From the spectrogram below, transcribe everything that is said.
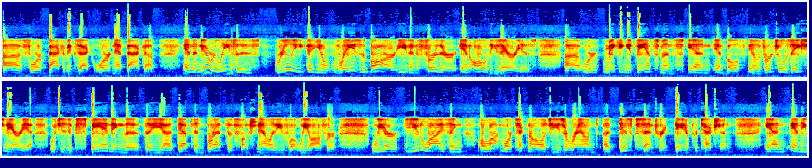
uh, for backup exec or net backup. And the new releases really uh, you know raise the bar even further in all of these areas. Uh, we're making advancements in in both you know the virtualization area, which is expanding the the uh, depth and breadth of functionality of what we offer. We are utilizing a lot more technologies around a disk centric data protection and and the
